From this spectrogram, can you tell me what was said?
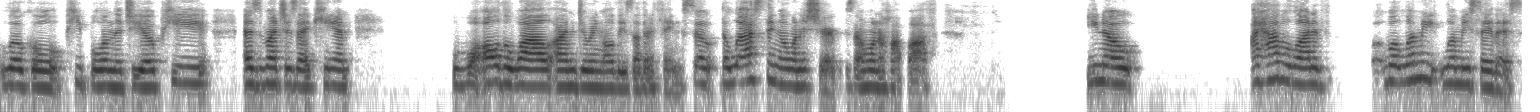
local people in the GOP as much as I can, all the while I'm doing all these other things. So, the last thing I want to share, because I want to hop off, you know, I have a lot of well let me let me say this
